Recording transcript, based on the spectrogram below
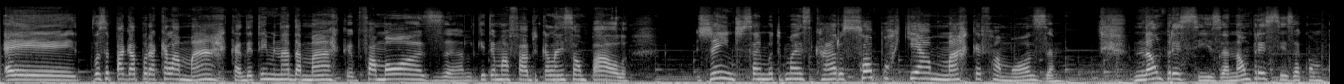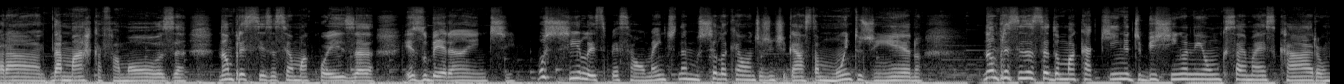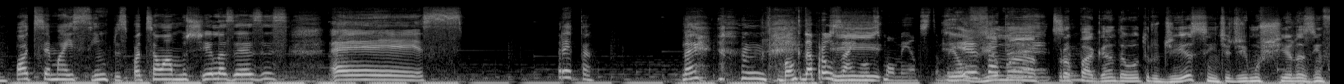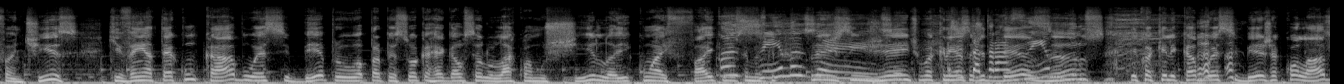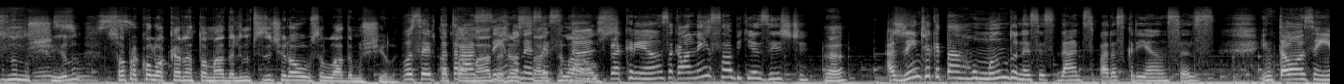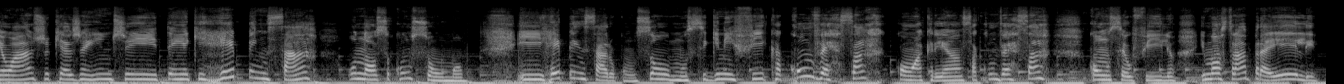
É, você pagar por aquela marca, determinada marca famosa, que tem uma fábrica lá em São Paulo. Gente, sai muito mais caro só porque a marca é famosa. Não precisa, não precisa comprar da marca famosa, não precisa ser uma coisa exuberante. Mochila, especialmente, né? Mochila que é onde a gente gasta muito dinheiro. Não precisa ser do macaquinho, de bichinho nenhum que sai mais caro. Pode ser mais simples, pode ser uma mochila, às vezes, é, preta né? Bom que dá para usar e em outros momentos também. Eu Exatamente. vi uma propaganda outro dia, Cintia, de mochilas infantis que vem até com cabo USB para a pessoa carregar o celular com a mochila e com Wi-Fi. Imagina, você... gente. Assim, gente, uma criança tá de trazendo. 10 anos e com aquele cabo USB já colado na mochila, Jesus. só para colocar na tomada ali, não precisa tirar o celular da mochila. Você está trazendo necessidade para a criança que ela nem sabe que existe. É. A gente é que está arrumando necessidades para as crianças. Então, assim, eu acho que a gente tem que repensar o nosso consumo. E repensar o consumo significa conversar com a criança, conversar com o seu filho e mostrar para ele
